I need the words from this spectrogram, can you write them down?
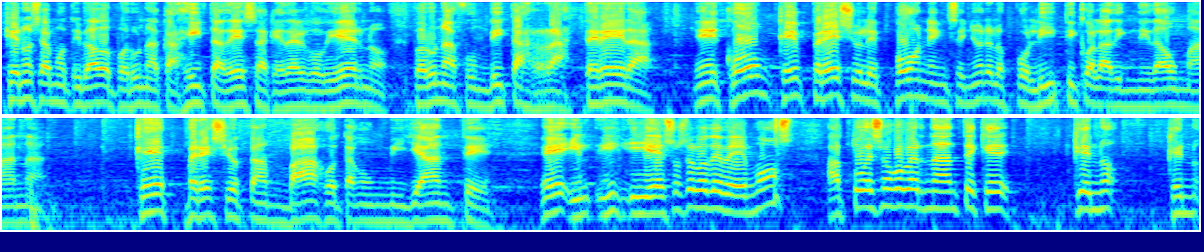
que no sea motivado por una cajita de esa que da el gobierno, por una fundita rastrera. ¿eh? ¿Con qué precio le ponen, señores, los políticos a la dignidad humana? Qué precio tan bajo, tan humillante. Eh, y, eso se lo debemos a todos esos gobernantes que, que, no, que, no,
